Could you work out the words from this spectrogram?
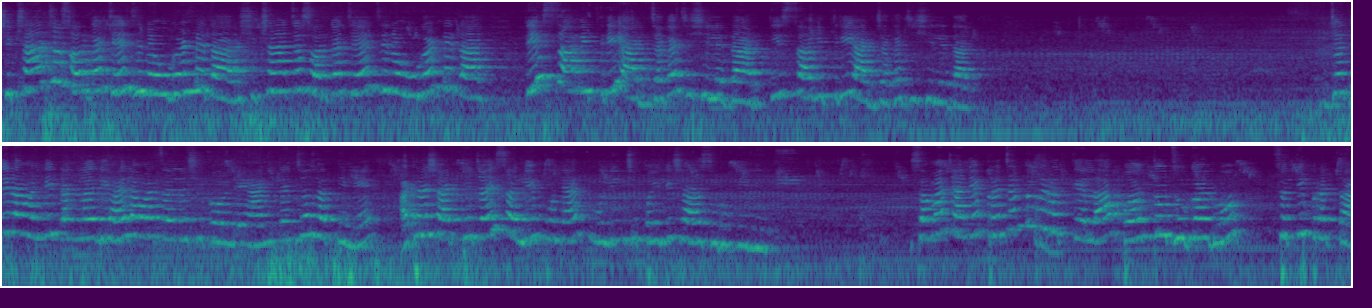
शिक्षणाच्या स्वर्गाचे जिने उघडलेदार शिक्षणाच्या स्वर्गाचे जिने उघडलेदार तीच सावित्री आज जगाची शिलेदार तीच सावित्री आज जगाची शिलेदार. ज्योतिरावांनी त्यांना लिहायला वाचायला शिकवले आणि त्यांच्या साथीने अठराशे अठ्ठेचाळीस साली पुण्यात मुलींची पहिली शाळा सुरू केली. समाजाने प्रचंड विरोध केला पण तो झुगारून सती प्रथा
